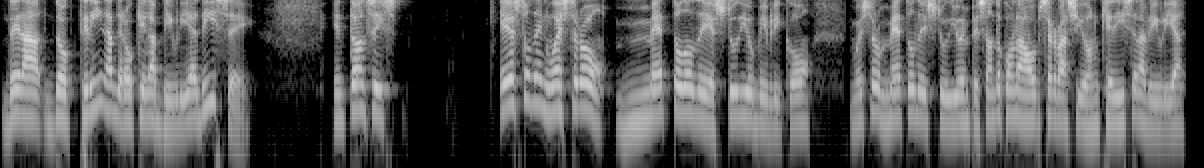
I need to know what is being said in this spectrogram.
de la doctrina de lo que la Biblia dice. Entonces, esto de nuestro método de estudio bíblico, nuestro método de estudio, empezando con la observación que dice la Biblia,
